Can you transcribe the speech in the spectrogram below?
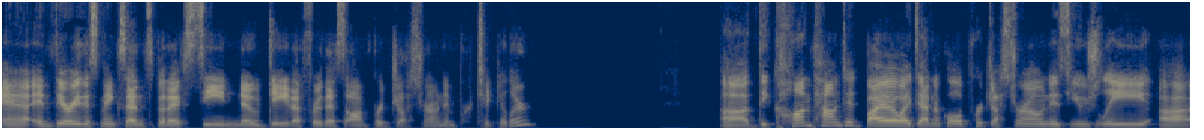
Uh, in theory, this makes sense, but I've seen no data for this on progesterone in particular. Uh, the compounded bioidentical progesterone is usually, uh,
